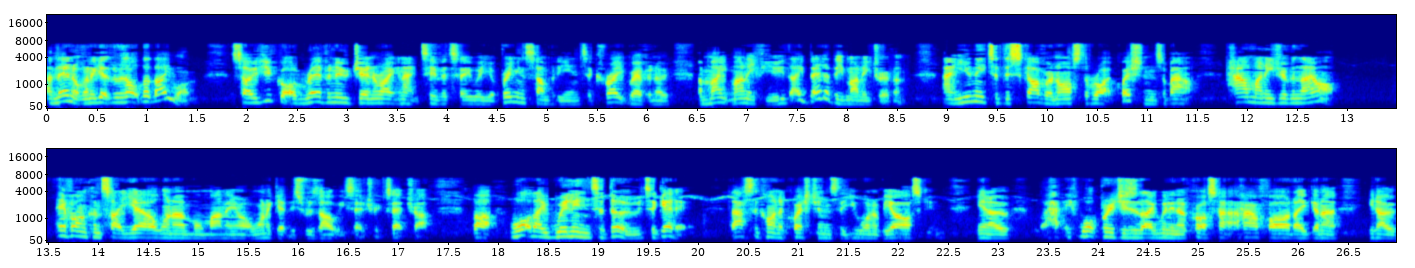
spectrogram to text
and they're not going to get the result that they want. So if you've got a revenue generating activity where you're bringing somebody in to create revenue and make money for you, they better be money driven. And you need to discover and ask the right questions about how money driven they are everyone can say, yeah, I want to earn more money or I want to get this result, etc., etc. But what are they willing to do to get it? That's the kind of questions that you want to be asking. You know, what bridges are they willing to cross? How, how far are they going to, you know,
